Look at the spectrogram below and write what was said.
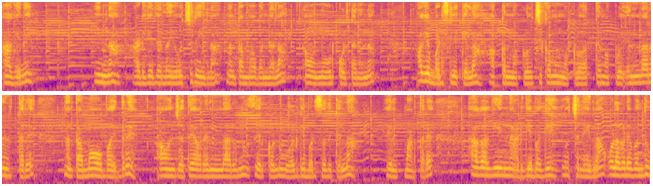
ಹಾಗೆಯೇ ಇನ್ನು ಅಡುಗೆದೆಲ್ಲ ಯೋಚನೆ ಇಲ್ಲ. ನನ್ನ ತಮ್ಮ ಬಂದಲ್ಲ, ಅವನು ನೋಡ್ಕೊಳ್ತಾನೆ ಹಾಗೆ ಬಡಿಸ್ಲಿಕ್ಕೆಲ್ಲ ಅಕ್ಕನ ಮಕ್ಕಳು ಚಿಕ್ಕಮ್ಮನ ಮಕ್ಕಳು ಅತ್ತೆ ಮಕ್ಕಳು ಎಲ್ಲರೂ ಇರ್ತಾರೆ. ನನ್ನ ತಮ್ಮ ಒಬ್ಬ ಇದ್ದರೆ ಅವನ ಜೊತೆ ಅವರೆಲ್ಲರೂ ಸೇರಿಕೊಂಡು ಅಡುಗೆ ಬಡಿಸೋದಕ್ಕೆಲ್ಲ ಹೆಲ್ಪ್ ಮಾಡ್ತಾರೆ. ಹಾಗಾಗಿ ಇನ್ನು ಅಡುಗೆ ಬಗ್ಗೆ ಯೋಚನೆ ಇಲ್ಲ. ಒಳಗಡೆ ಬಂದು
